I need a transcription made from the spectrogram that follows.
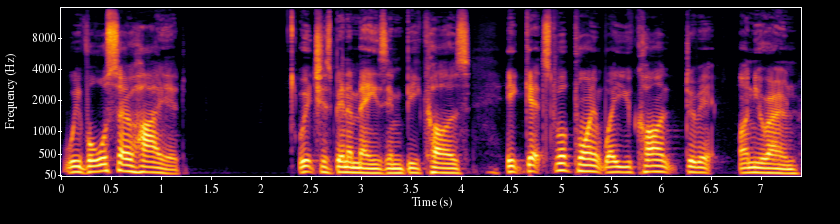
We've also hired, which has been amazing because it gets to a point where you can't do it on your own.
